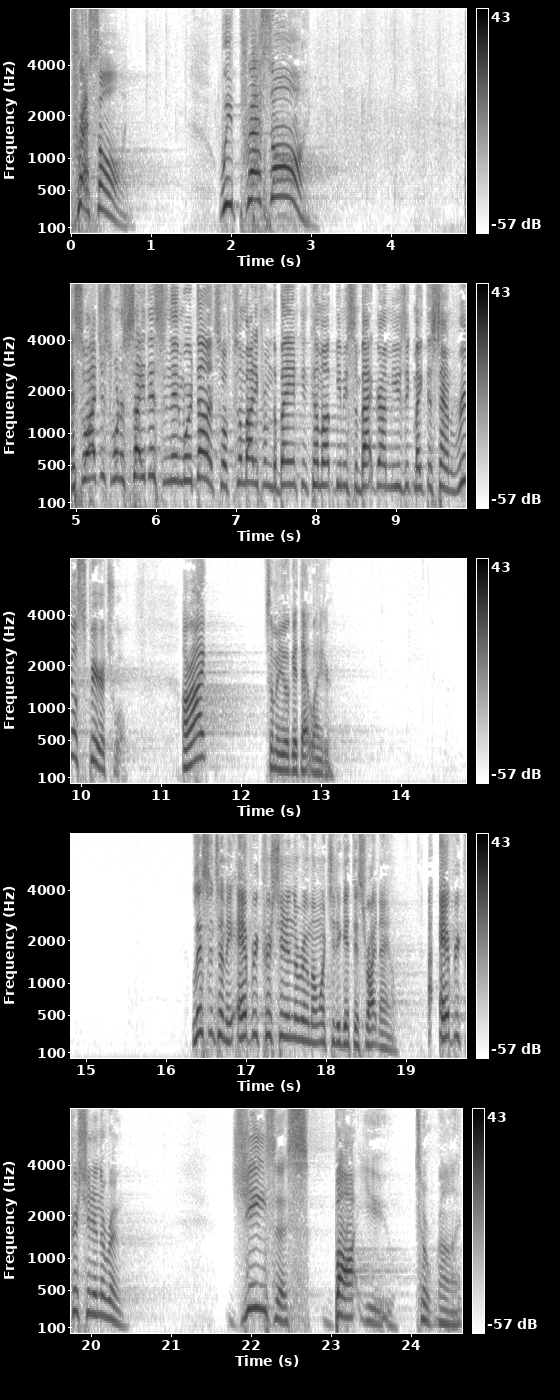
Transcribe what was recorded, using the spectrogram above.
press on. We press on. And so I just want to say this and then we're done. So if somebody from the band can come up, give me some background music, make this sound real spiritual. All right? Some of you will get that later. Listen to me, every Christian in the room, I want you to get this right now. Every Christian in the room. Jesus bought you to run.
